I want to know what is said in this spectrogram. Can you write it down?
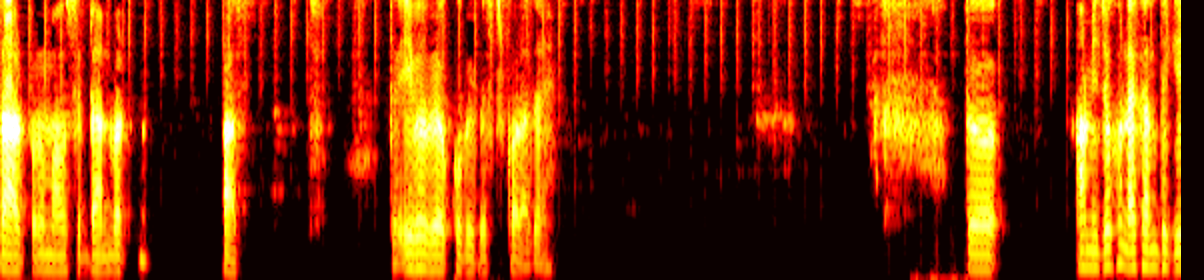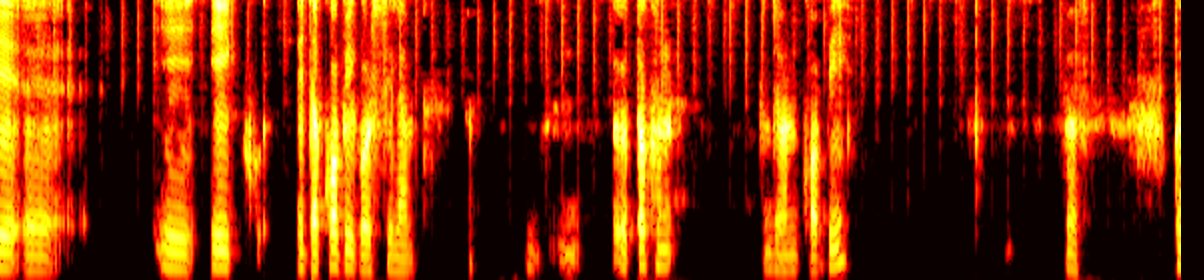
তারপর মাউসের ডান বাটন, পাস। তো এইভাবেও কপি পেস্ট করা যায়। তো আমি যখন এখান থেকে এই এটা কপি করছিলাম তখন যেমন কপি তো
